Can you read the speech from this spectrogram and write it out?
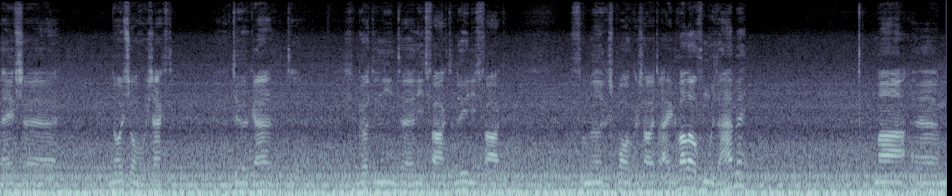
daar heeft ze nooit zo over gezegd. Natuurlijk, hè, het gebeurt niet, niet vaak, dat doe je niet vaak. Formeel gesproken zou je het er eigenlijk wel over moeten hebben. Maar um,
